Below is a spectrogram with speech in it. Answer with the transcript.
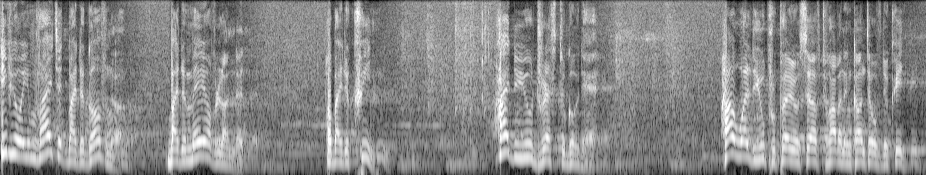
If you're invited by the governor, by the mayor of London, or by the queen, how do you dress to go there? How well do you prepare yourself to have an encounter with the queen?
